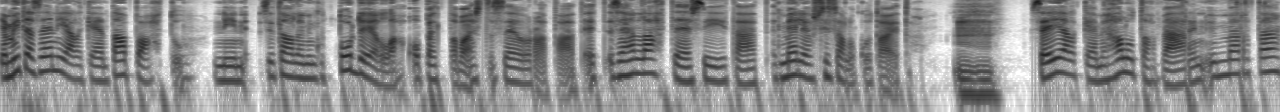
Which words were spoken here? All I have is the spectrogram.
Ja mitä sen jälkeen tapahtui, niin sitä oli niin kuin todella opettavaista seurata. Et, et sehän lähtee siitä, että, et meillä ei ole sisälukutaitoa. Mm-hmm. Sen jälkeen me halutaan väärin ymmärtää.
